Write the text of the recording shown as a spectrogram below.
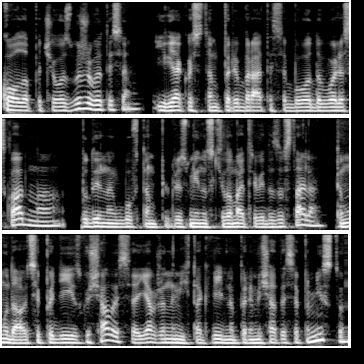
коло почало звужуватися, і якось там перебратися було доволі складно. Будинок був там плюс-мінус кілометрів від Азовсталя. Тому да, оці події згущалися. Я вже не міг так вільно переміщатися по місту.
